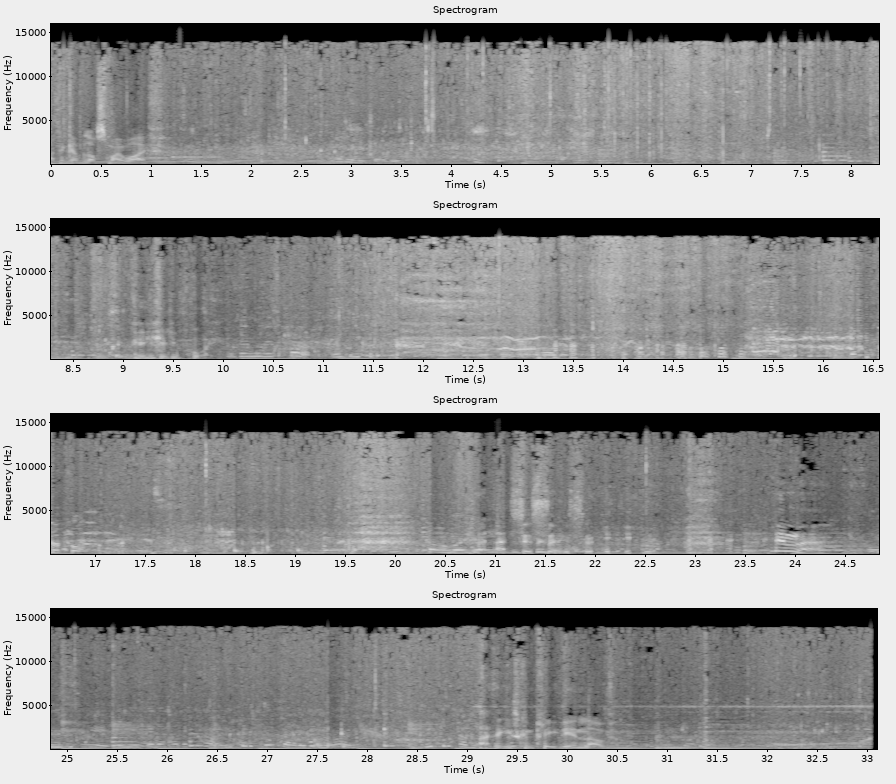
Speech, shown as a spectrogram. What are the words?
I think I've lost my wife. Hello, baby. you boy. Oh, my cat. Maybe you Oh my god, that's just so sweet. Isn't? Are you going to have a cat? You could have got that if you want. I think he's completely in love.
